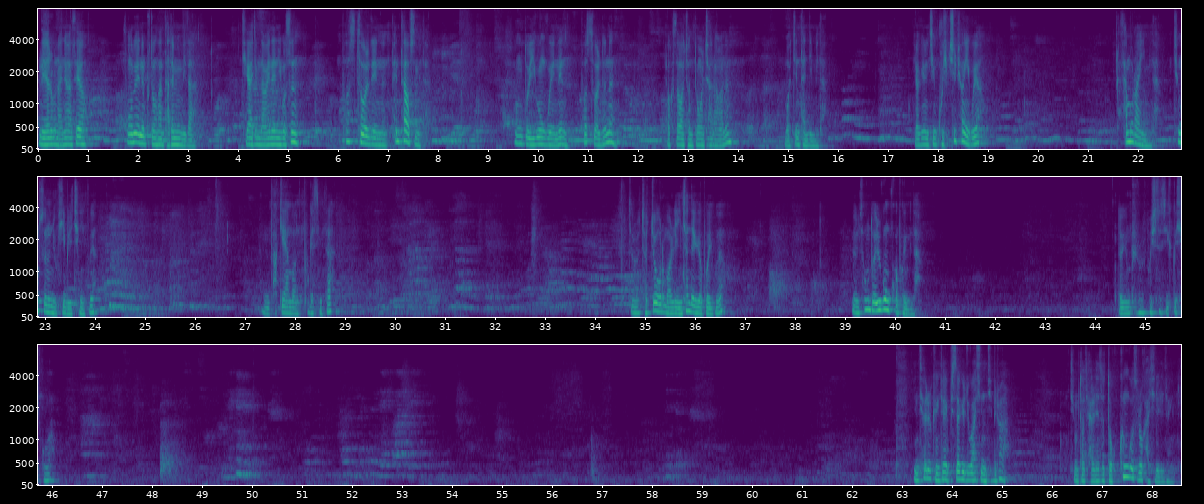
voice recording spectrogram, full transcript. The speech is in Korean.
네 여러분 안녕하세요. 송도에 있는 부동산 다름입니다. 제가 지금 나와 있는 이곳은 퍼스트월드에 있는 펜트하우스입니다. 송도 209에 있는 퍼스트월드는 역사와 전통을 자랑하는 멋진 단지입니다. 여기는 지금 97평이고요. 사무라이입니다. 층수는 61층이고요. 음, 밖에 한번 보겠습니다 저- 저쪽으로 멀리 인천대교가 보이고요. 송도 109가 보입니다. 또 연표를 보실 수 있으시고 인테리어를 굉장히 비싸게 주고 하시는 집이라 지금 더 잘 돼서 더 큰 곳으로 가실 예정입니다.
